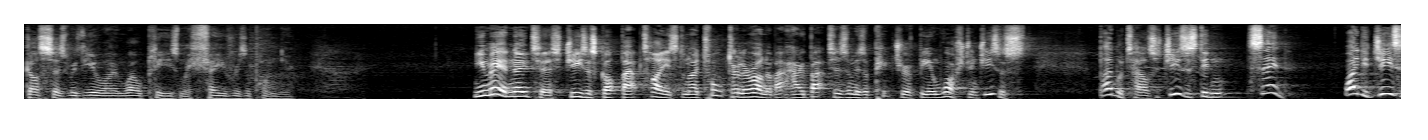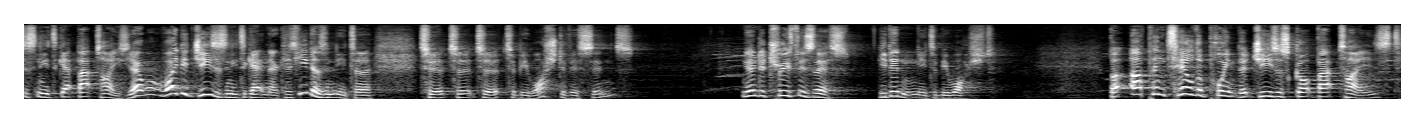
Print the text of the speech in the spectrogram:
God says, With you I am well pleased, my favor is upon you. You may have noticed Jesus got baptized, and I talked earlier on about how baptism is a picture of being washed, and Jesus, Bible tells us, Jesus didn't sin. Why did Jesus need to get baptized? Yeah, why did Jesus need to get in there? Because he doesn't need to, to, to, to, to be washed of his sins. You know, the truth is this he didn't need to be washed. But up until the point that Jesus got baptized,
